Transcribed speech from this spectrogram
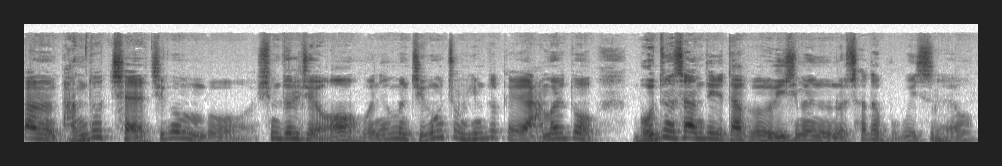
다른 반도체 지금 뭐 힘들죠. 왜냐면 지금은 좀 힘들 거예요. 아무래도 모든 사람들이 다 그 의심의 눈으로 쳐다보고 있어요.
